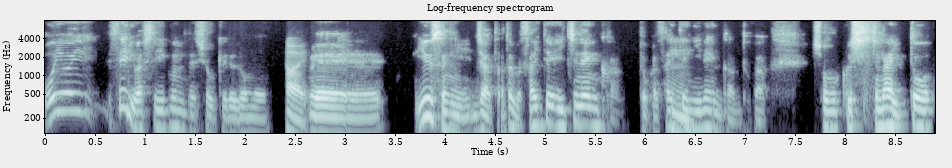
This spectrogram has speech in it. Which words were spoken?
おいおい整理はしていくんでしょうけれども、はい。えーユースに、じゃあ、例えば最低1年間とか最低うん2年間とか所属しないと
